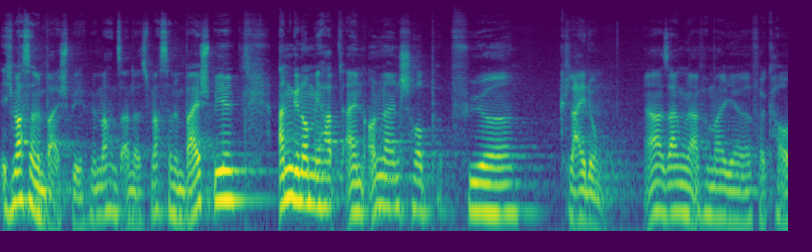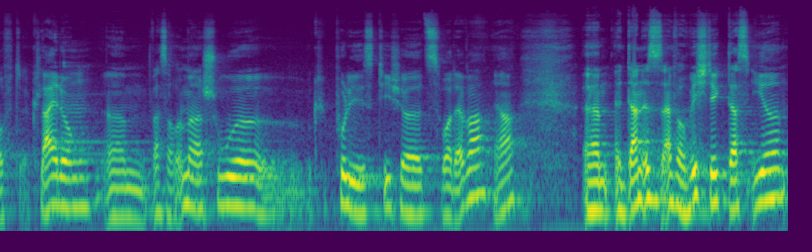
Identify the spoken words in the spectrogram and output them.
Ich mache es an einem Beispiel. Wir machen es anders. Ich mache es an einem Beispiel. Angenommen, ihr habt einen Online-Shop für Kleidung. Ja, sagen wir einfach mal, ihr verkauft Kleidung, ähm, was auch immer, Schuhe, Pullis, T-Shirts, whatever. Ja. Ähm, dann ist es einfach wichtig, dass ihr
